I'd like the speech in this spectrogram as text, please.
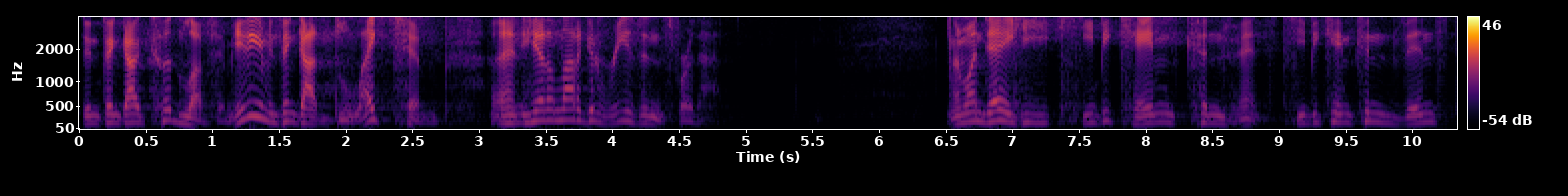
didn't think God could love him. He didn't even think God liked him. And he had a lot of good reasons for that. And one day he, he became convinced. He became convinced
